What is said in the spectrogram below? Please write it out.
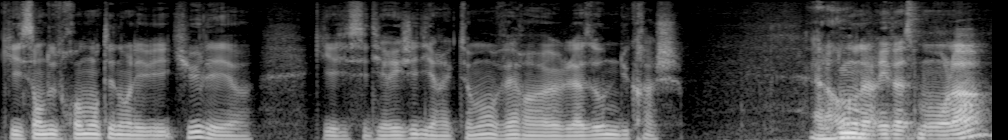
qui est sans doute remonté dans les véhicules et qui s'est dirigé directement vers euh, la zone du crash. Alors, Nous, on arrive à ce moment-là.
